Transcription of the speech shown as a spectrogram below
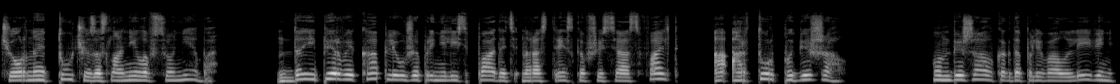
Черная туча заслонила все небо. Да и первые капли уже принялись падать на растрескавшийся асфальт, а Артур побежал. Он бежал, когда поливал ливень,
